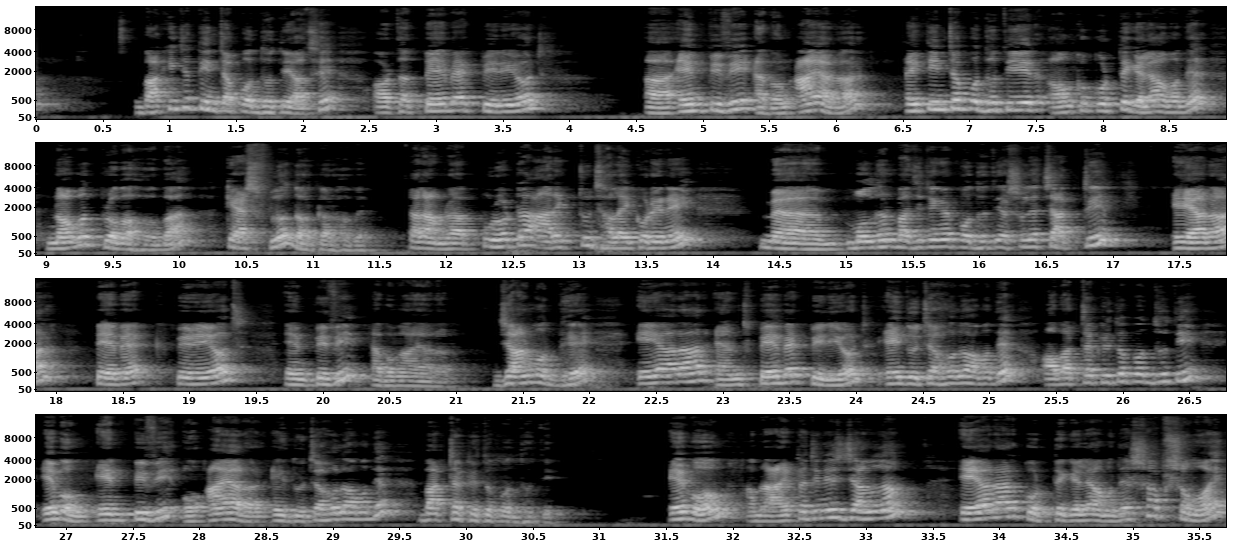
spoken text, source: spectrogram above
বাকি যে তিনটা পদ্ধতি আছে, অর্থাৎ পে ব্যাক পিরিয়ড এনপিভি এবং আইআরআর এই তিনটা পদ্ধতির অঙ্ক করতে গেলে আমাদের নগদ প্রবাহ বা ক্যাশ ফ্লো দরকার হবে। তাহলে আমরা পুরোটা আরেকটু ঝালাই করে নেই। মূলধন বাজেটিং এর পদ্ধতি আসলে চারটি ARR pay back period NPV এবং আইআরআর যার মধ্যে ARR and pay back period এই দুইটা হলো আমাদের অবাট্টাকৃত পদ্ধতি এবং এনপিভি ও আইআরআর এই দুইটা হলো আমাদের বাট্টাকৃত পদ্ধতি। এবং আমরা আরেকটা জিনিস জানলাম এআরআর করতে গেলে আমাদের সব সময়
